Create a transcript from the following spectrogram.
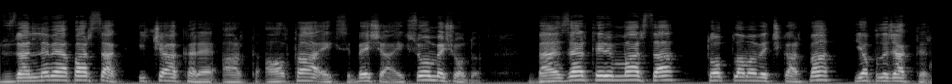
düzenleme yaparsak 2A kare artı 6A eksi 5A eksi 15 oldu. Benzer terim varsa toplama ve çıkartma yapılacaktır.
